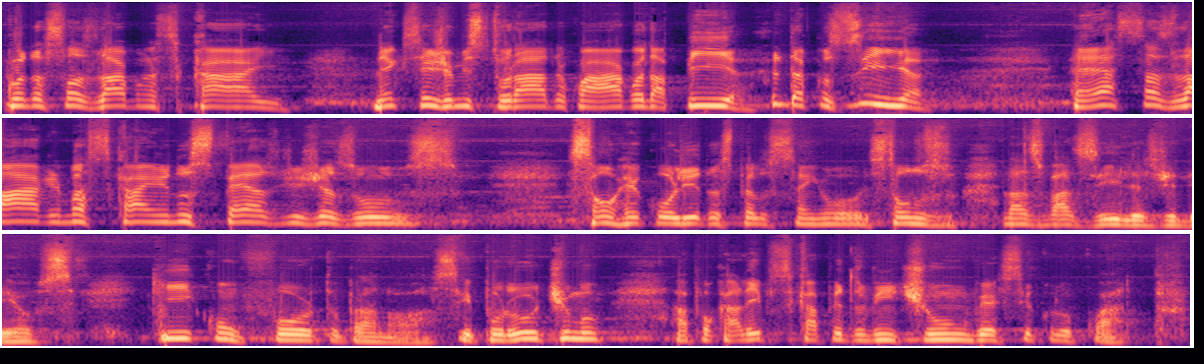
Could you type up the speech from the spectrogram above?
quando as suas lágrimas caem, nem que seja misturada com a água da pia, da cozinha, essas lágrimas caem nos pés de Jesus, são recolhidas pelo Senhor, estão nas vasilhas de Deus. Que conforto para nós. E por último, Apocalipse capítulo 21, versículo 4.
